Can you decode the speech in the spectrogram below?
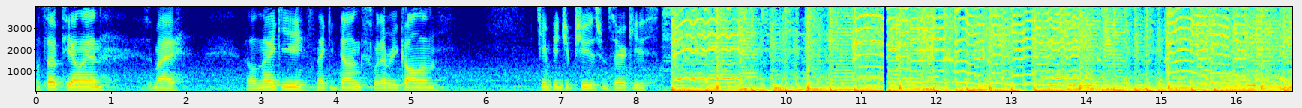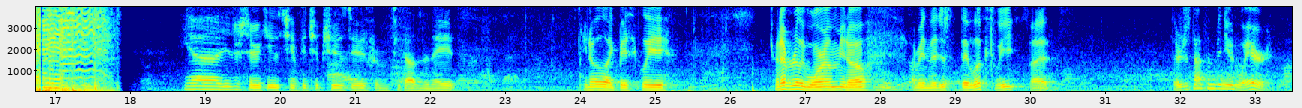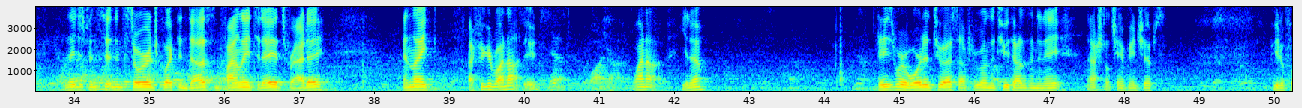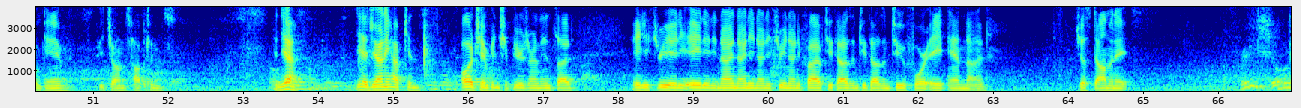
What's up, TLN? These are my little Nike, Nike Dunks, whatever you call them. Championship shoes from Syracuse. Yeah, these are Syracuse championship shoes, dude, from 2008. You know, like basically, I never really wore them, you know. I mean, they just they look sweet, but they're just not something you'd wear. And they've just been sitting in storage collecting dust, and finally today it's Friday, and like I figured, why not, dude? Yeah, why not? Why not? You know. These were awarded to us after we won the 2008 national championships. Beautiful game, beat Johns Hopkins. And yeah, yeah, Johnny Hopkins. All our championship years are on the inside. 83, 88, 89, 90, 93, 95, 2000, 2002, 4, 8, and 9. Just dominate. Pretty sure.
